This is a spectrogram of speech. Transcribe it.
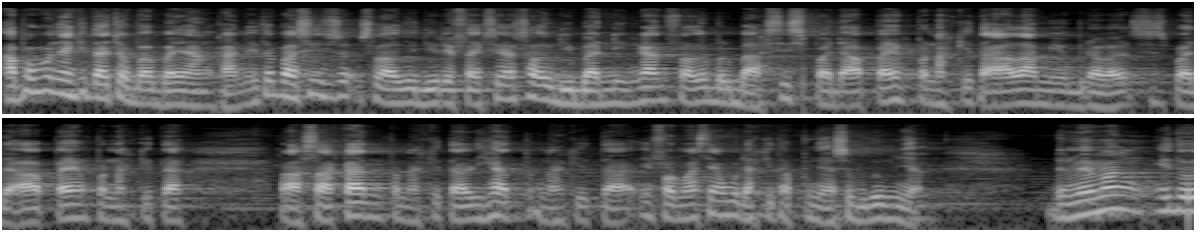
Apa pun yang kita coba bayangkan itu pasti selalu direfleksikan selalu dibandingkan selalu berbasis pada apa yang pernah kita alami berbasis pada apa yang pernah kita rasakan pernah kita lihat pernah kita informasi yang sudah kita punya sebelumnya. Dan memang itu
